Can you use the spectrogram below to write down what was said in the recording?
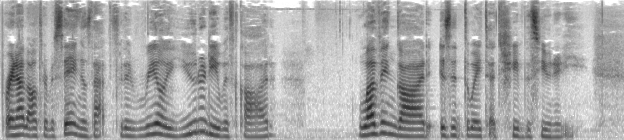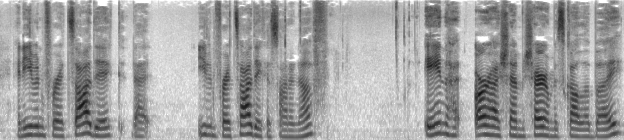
But right now, the Alter was saying is that for the real unity with God, loving God isn't the way to achieve this unity. And even for a tzaddik, that even for a tzaddik, it's not enough. Ein ar Hashem sharim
